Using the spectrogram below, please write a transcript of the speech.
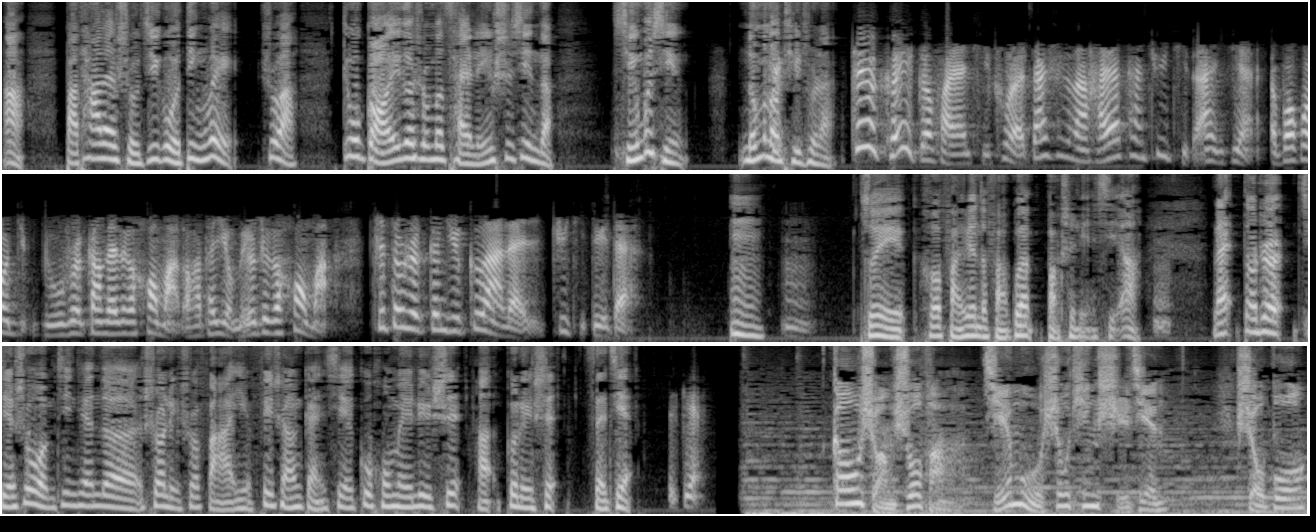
啊，把他的手机给我定位，是吧？给我搞一个什么彩铃失信的，行不行？能不能提出来？这个可以跟法院提出来，但是呢，还要看具体的案件，包括比如说刚才这个号码的话，他有没有这个号码，这都是根据个案来具体对待。嗯嗯，所以和法院的法官保持联系啊。嗯，来到这儿结束我们今天的说理说法，也非常感谢顾红梅律师。好，顾律师再见。再见。高爽说法节目收听时间：首播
